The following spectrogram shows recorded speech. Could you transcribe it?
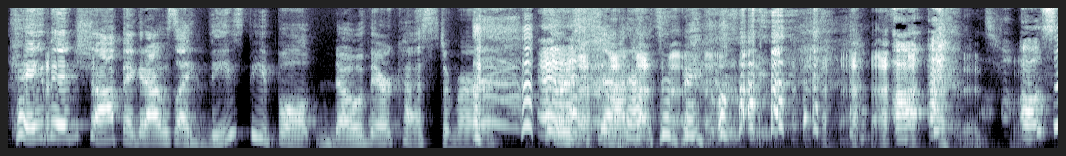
came in shopping, and I was like, these people know their customer. so shout out to Big Lots. Uh, also,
